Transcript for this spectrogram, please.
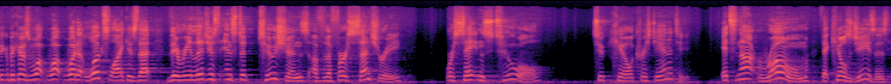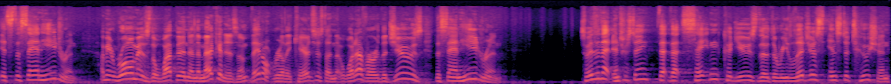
Because what, what, what it looks like is that the religious institutions of the first century were Satan's tool to kill Christianity. It's not Rome that kills Jesus, it's the Sanhedrin. I mean, Rome is the weapon and the mechanism. They don't really care. It's just a whatever. The Jews, the Sanhedrin. So, isn't that interesting that, that Satan could use the, the religious institution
